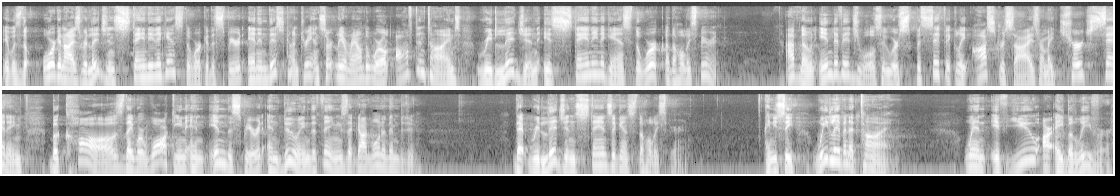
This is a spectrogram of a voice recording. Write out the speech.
It was the organized religion standing against the work of the Spirit. And in this country, and certainly around the world, oftentimes religion is standing against the work of the Holy Spirit. I've known individuals who were specifically ostracized from a church setting because they were walking and in the Spirit and doing the things that God wanted them to do. that religion stands against the Holy Spirit. And you see, we live in a time when if you are a believer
